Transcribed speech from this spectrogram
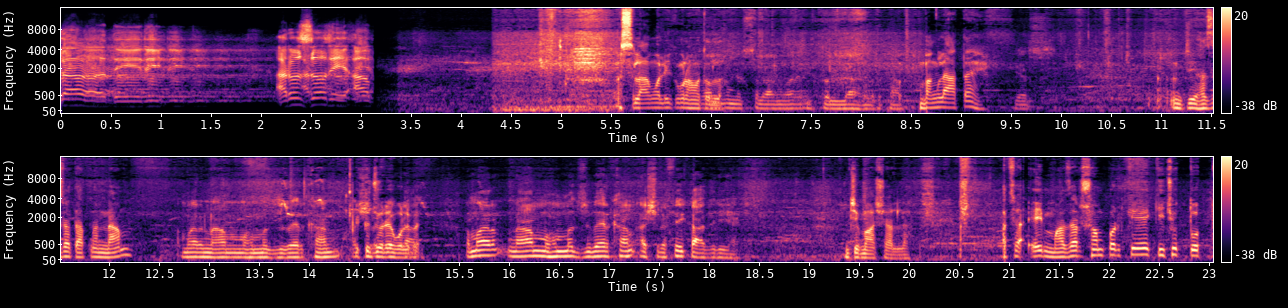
কাদের। আরও জোরে আসসালামু আলাইকুম রহমতুল্লাহ। বাংলা আতা জি হজরত আপনার নাম? আমার নাম মোহাম্মদ জুবের খান একটু জোরে বলবেন। আমার নাম মোহাম্মদ জুবের খান আশরাফি কাদরি জি মাশাল্লাহ আচ্ছা এই মাজার সম্পর্কে কিছু তথ্য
